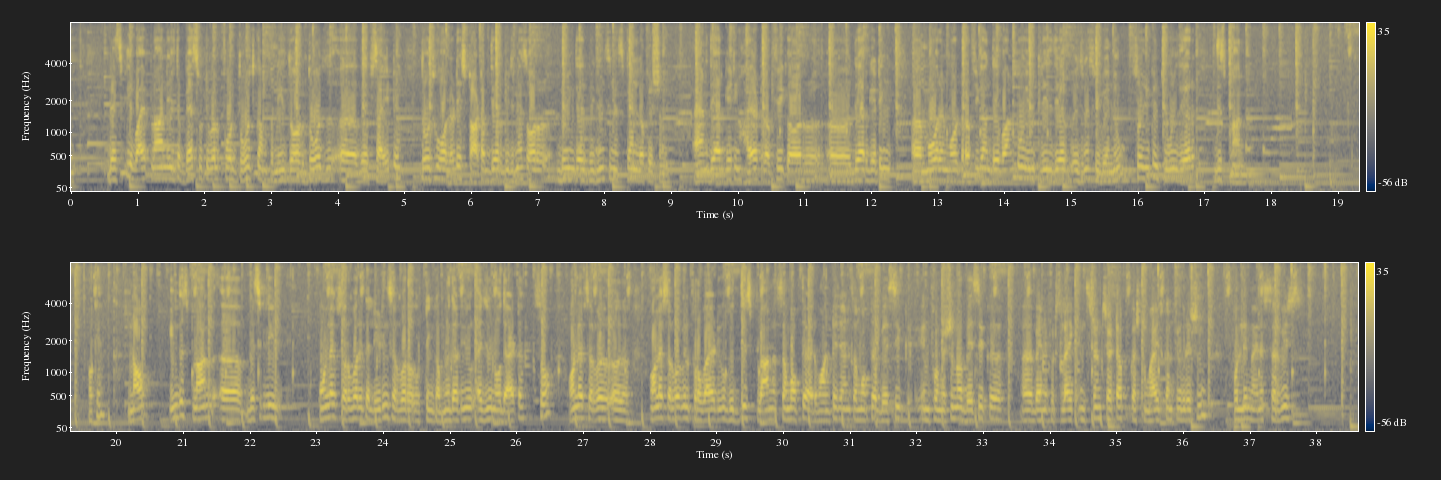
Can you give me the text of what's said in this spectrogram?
basically Y plan is the best suitable for those companies or those uh, website those who already start up their business or doing their business in a Spain location. And they are getting higher traffic or uh, they are getting uh, more and more traffic and they want to increase their business revenue. So you can choose their this plan. Okay? Now in this plan uh, basically OnLive server is the leading server hosting company that you as you know that. So OnLive server uh, OnLive server will provide you with this plan some of the advantage and some of the basic information or basic uh, uh, benefits like instant setup customized configuration fully managed service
